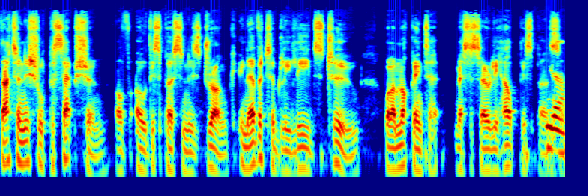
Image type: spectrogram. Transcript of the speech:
that initial perception of oh, this person is drunk inevitably leads to well, I'm not going to necessarily help this person. Yeah.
